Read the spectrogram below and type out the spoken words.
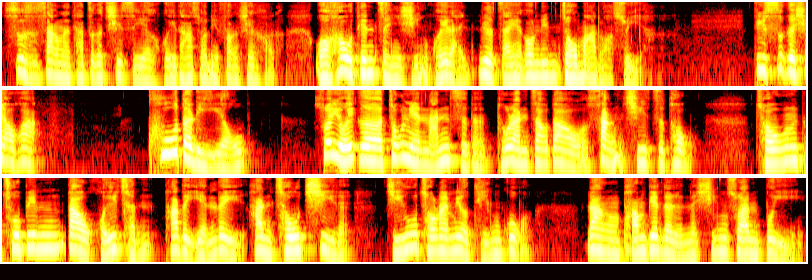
事实上呢，他这个妻子也回他说：“你放心好了，我后天整形回来，又怎样？讲您周妈多少岁呀？”第四个笑话，哭的理由，说有一个中年男子呢，突然遭到丧妻之痛，从出殡到回程，他的眼泪和抽泣呢，几乎从来没有停过。让旁边的人呢心酸不已。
